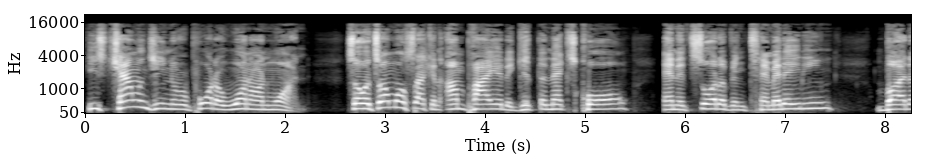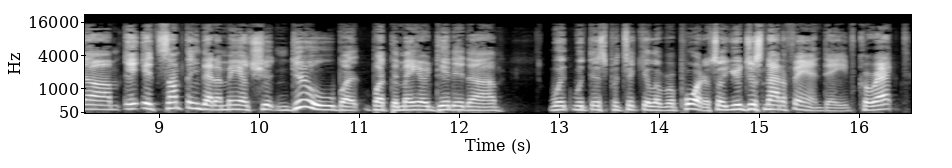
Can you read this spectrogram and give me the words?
He's challenging the reporter one on one. So it's almost like an umpire to get the next call, and it's sort of intimidating. But um, it, it's something that a mayor shouldn't do. But but the mayor did it uh, with with this particular reporter. So you're just not a fan, Dave, correct?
